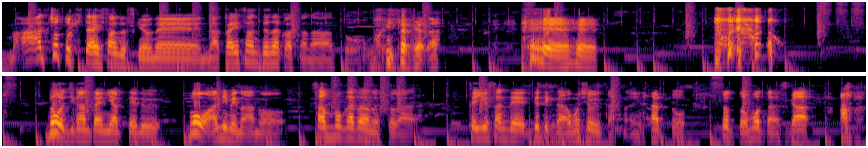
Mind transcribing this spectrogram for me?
まあ、ちょっと期待したんですけどね、中井さん出なかったなと思いながら。同時間帯にやってる某アニメのあの3本刀の人が声優さんで出てきたら面白いかったのになとちょっと思ったんですが、あ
